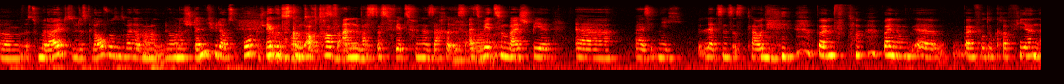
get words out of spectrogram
ähm, es tut mir leid, wie das gelaufen ist und so weiter. Ja. Man, wenn man das ständig wieder aufs Brot gespielt Ja gut, es kommt auch drauf an, was das jetzt für eine Sache ist. Ja. Also wir zum Beispiel, äh, weiß ich nicht, letztens ist Claudi beim, bei einem, äh, beim Fotografieren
